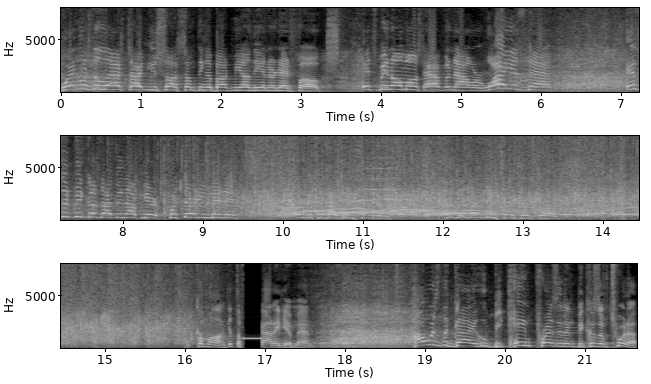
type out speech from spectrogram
When was the last time you saw something about me on the internet, folks? It's been almost half an hour. Why is that? Is it because I've been up here for 30 minutes? Or because I'm being censored? Because I'm being censored, folks. Come on, get the f- out of here, man. How is the guy who became president because of Twitter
